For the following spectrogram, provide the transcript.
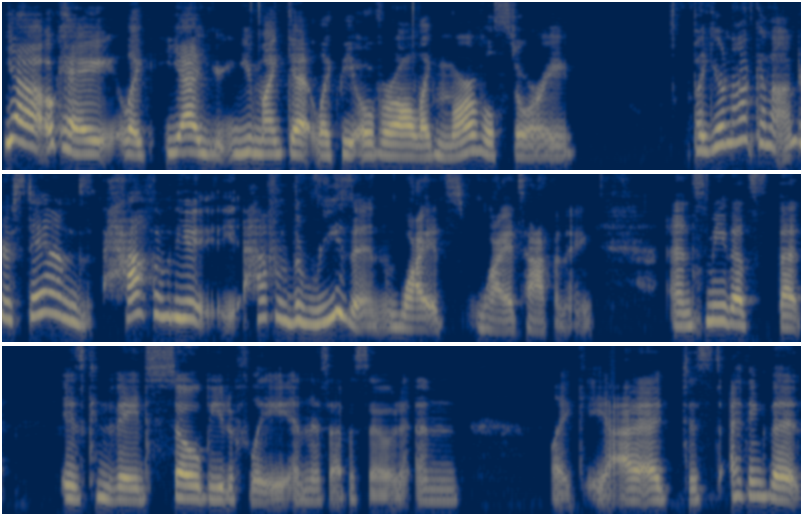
yeah, okay, like yeah, you, you might get like the overall like Marvel story, but you're not going to understand half of the half of the reason why it's why it's happening. And to me that's that is conveyed so beautifully in this episode. And like yeah, I, I just I think that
